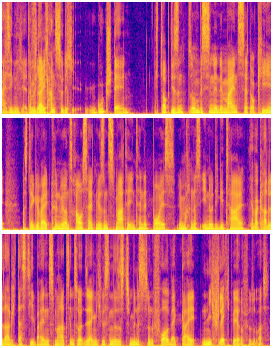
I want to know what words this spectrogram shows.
Weiß ich nicht, Alter. Mit Vielleicht, dem kannst du dich gut stellen. Ich glaube, die sind so ein bisschen in dem Mindset, okay, aus der Gewalt können wir uns raushalten. Wir sind smarte Internet-Boys. Wir machen das eh nur digital. Ja, aber gerade dadurch, dass die beiden smart sind, sollten sie eigentlich wissen, dass es zumindest so ein Fallback-Guy nicht schlecht wäre für sowas.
